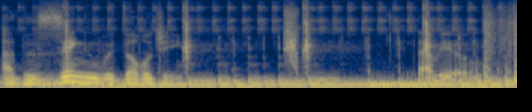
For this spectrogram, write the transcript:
at the Zingg with Double G. Love you.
